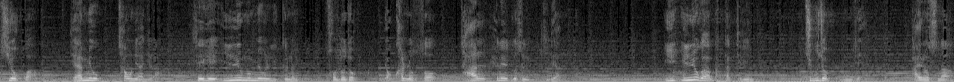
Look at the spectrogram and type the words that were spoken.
지역과 대한민국 차원이 아니라 세계 인류 문명을 이끄는 선도적 역할로서 잘 해낼 것을 기대합니다. 이 인류가 맞닥뜨린 지구적 문제, 바이러스나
